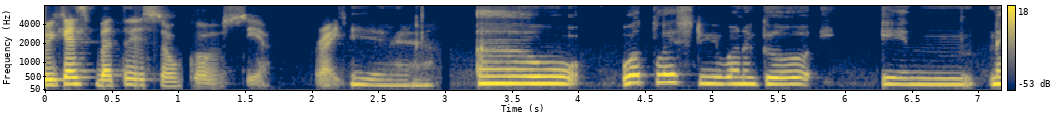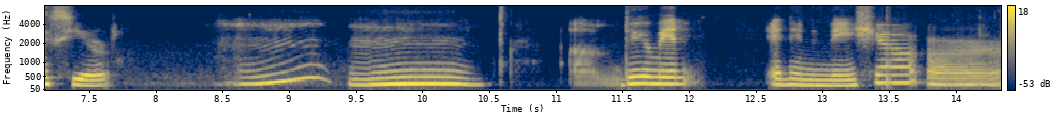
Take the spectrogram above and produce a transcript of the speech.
because Batu is so close. Yeah, right. Yeah. Uh, what place do you want to go in next year? Mm, mm. Um, do you mean in Indonesia or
